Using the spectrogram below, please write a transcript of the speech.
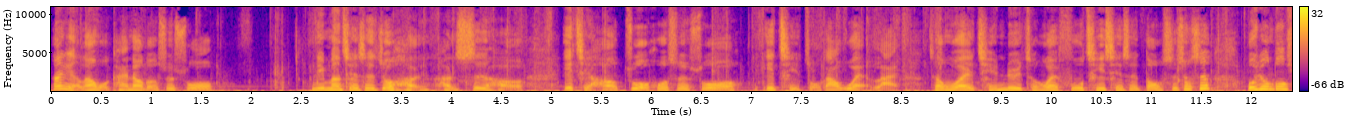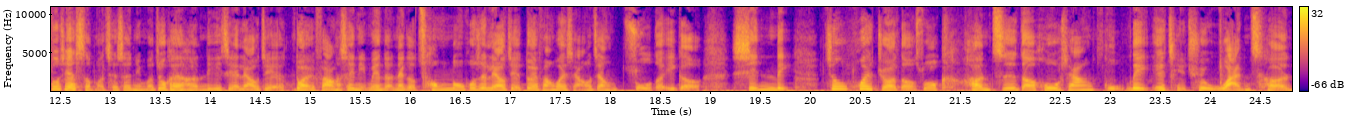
那也让我看到的是说。你们其实就很很适合一起合作，或是说一起走到未来，成为情侣，成为夫妻，其实都是就是不用多说些什么，其实你们就可以很理解、了解对方心里面的那个冲动，或是了解对方会想要这样做的一个心理，就会觉得说很值得互相鼓励，一起去完成，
